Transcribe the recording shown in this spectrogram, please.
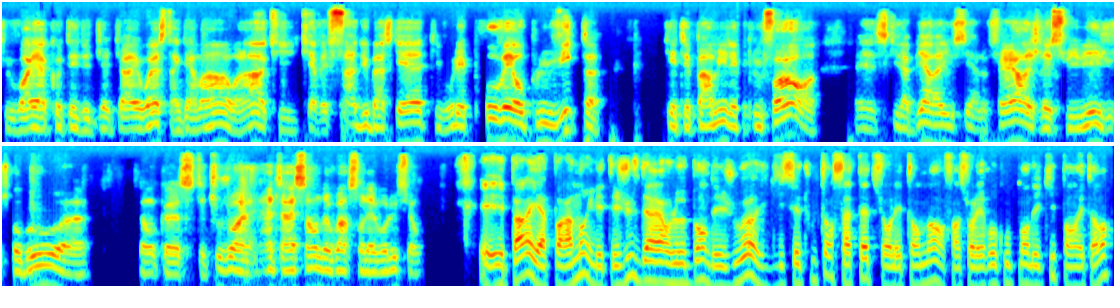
tu le voyais à côté de Jerry West, un gamin, voilà, qui, qui avait faim du basket, qui voulait prouver au plus vite qu'il était parmi les plus forts. Et ce qu'il a bien réussi à le faire. Et je l'ai suivi jusqu'au bout. Donc, euh, c'était toujours intéressant de voir son évolution. Et, pareil, apparemment, il était juste derrière le banc des joueurs. Il glissait tout le temps sa tête sur les temps morts, enfin sur les regroupements d'équipes en étant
